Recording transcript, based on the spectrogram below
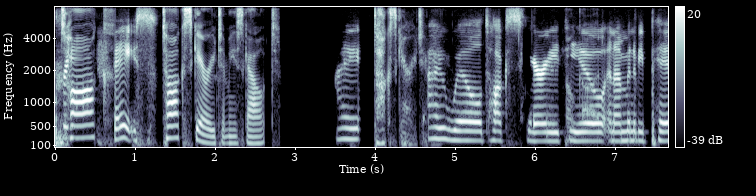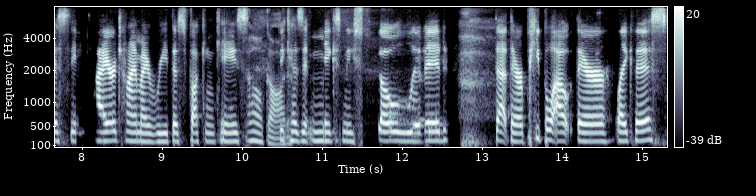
pretty Talk face. talk scary to me, Scout. I Talk scary to me. I will talk scary to Oh, you, God. and I'm gonna be pissed the entire time I read this fucking case oh God. because it makes me so livid that there are people out there like this.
